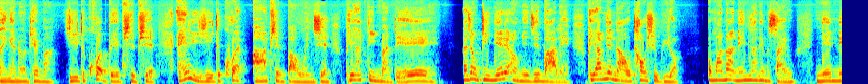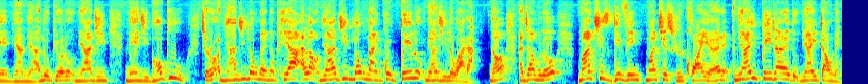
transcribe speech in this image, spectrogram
နိုင်ငံတော်ထဲမှာရေတစ်ခွက်ပဲဖြစ်ဖြစ်အဲ့ဒီရေတစ်ခွက်အားဖြင့်ပါဝင်ခြင်းဖခင်တိမှတ်တယ်။ဒါကြောင့်တည်မြဲတဲ့အောင်မြင်ခြင်းပါလေ။ဖခင်မျက်နာကိုထောက်ရှုပြီးတော့ပမာဏအနည်းများနဲ့မဆိုင်ဘူး။နည်းနည်းများများအဲ့လိုပြောလို့အများကြီးနည်းကြီးမဟုတ်ဘူး။ကျွန်တော်အများကြီးလုံနိုင်တာဖခင်အဲ့လောက်အများကြီးလုံနိုင်ခွင့်ပေးလို့အများကြီးလုံရတာ။နော်။အဲကြောင့်မလို့ much is giving much is required တဲ့အများကြီးပေးထားတဲ့သူအများကြီးတောင်းတယ်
